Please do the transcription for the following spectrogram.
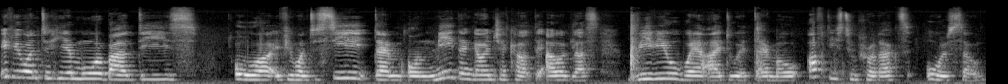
If you want to hear more about these or if you want to see them on me then go and check out the Hourglass review where I do a demo of these two products also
